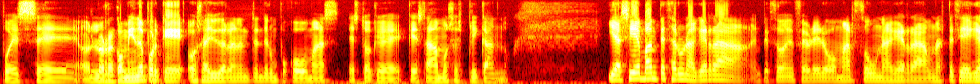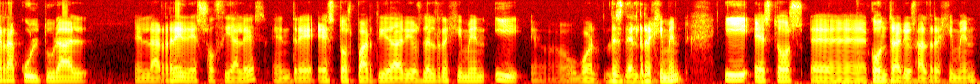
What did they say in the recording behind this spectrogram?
pues eh, os lo recomiendo porque os ayudarán a entender un poco más esto que, que estábamos explicando. Y así va a empezar una guerra, empezó en febrero o marzo una guerra, una especie de guerra cultural en las redes sociales entre estos partidarios del régimen y, eh, bueno, desde el régimen, y estos eh, contrarios al régimen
